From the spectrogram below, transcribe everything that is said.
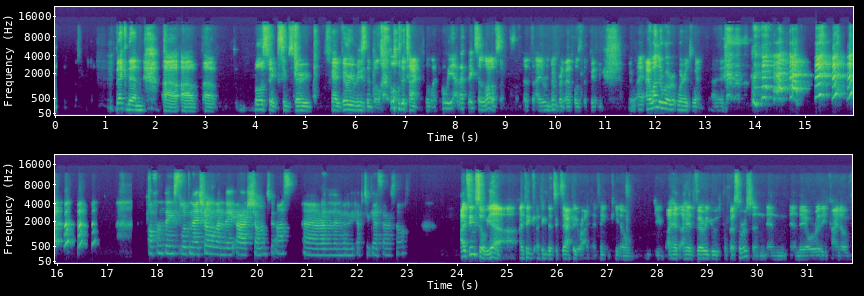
back then, uh, uh, uh, most things seems very, very reasonable all the time. So like, oh yeah, that makes a lot of sense. That, I remember that was the feeling. I, I wonder where, where it went. often things look natural when they are shown to us uh, rather than when we have to guess ourselves? I think so. Yeah, I think I think that's exactly right. I think you know, you, I had I had very good professors, and and and they already kind of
